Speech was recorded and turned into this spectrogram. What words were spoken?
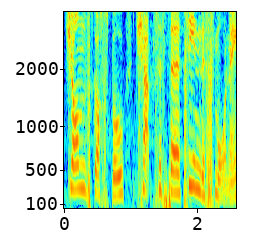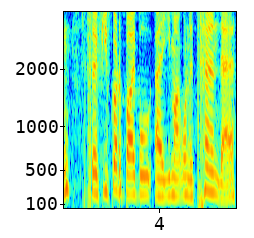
John's Gospel, chapter 13, this morning. So if you've got a Bible, uh, you might want to turn there.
